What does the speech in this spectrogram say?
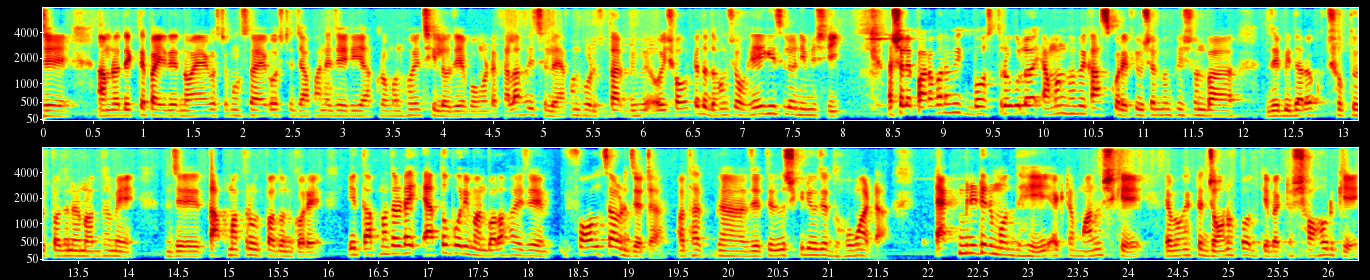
যে আমরা দেখতে পাই যে নয় আগস্ট এবং ছয় আগস্ট জাপানে যে আক্রমণ হয়েছিল, যে বোমাটা ফেলা হয়েছিল, এখন পর্যন্ত তার ওই শহরটা তো ধ্বংস হয়ে গিয়েছিল নিমিষেই। আসলে পারমাণবিক বস্ত্রগুলো এমনভাবে কাজ করে ফিউশন এবং ফিউশন বা যে বিদারক শক্তি উৎপাদনের মাধ্যমে যে তাপমাত্রা উৎপাদন করে, এই তাপমাত্রাটা এত পরিমাণ বলা হয় যে ফলস আউট যেটা, অর্থাৎ যে তেজস্ক্রিয় যে ধোঁয়াটা, এক মিনিটের মধ্যেই একটা মানুষকে এবং একটা জনপদকে বা একটা শহরকে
